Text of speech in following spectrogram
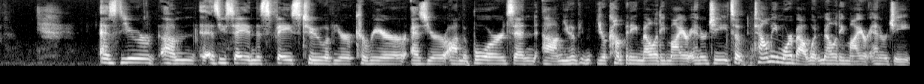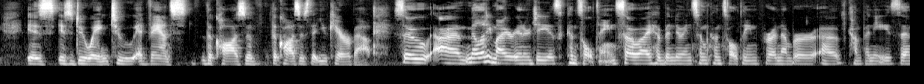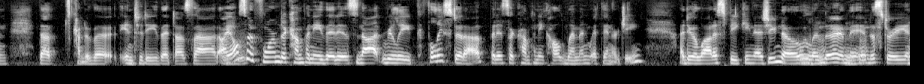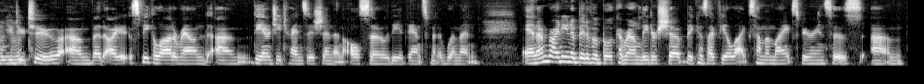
as you're um, as you say in this phase two of your career as you're on the boards and um, you have your company melody meyer energy so tell me more about what melody meyer energy is is doing to advance the cause of the causes that you care about so um, melody meyer energy is consulting so i have been doing some consulting for a number of companies and that's kind of the entity that does that mm-hmm. i also formed a company that is not really fully stood up but it's a company called Women with Energy. I do a lot of speaking, as you know, mm-hmm, Linda, in mm-hmm, the industry, and mm-hmm. you do too. Um, but I speak a lot around um, the energy transition and also the advancement of women. And I'm writing a bit of a book around leadership because I feel like some of my experiences um,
